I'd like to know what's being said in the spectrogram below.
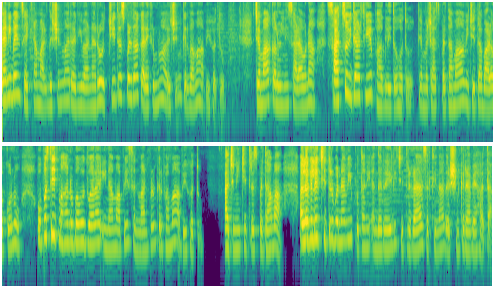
જેનીબેન શેઠના માર્ગદર્શનમાં રવિવારના રોજ ચિત્ર સ્પર્ધા કાર્યક્રમનું આયોજન કરવામાં આવ્યું હતું. જેમાં કલોલની શાળાઓના સાતસો વિદ્યાર્થીઓએ ભાગ લીધો હતો. તેમજ આ સ્પર્ધામાં વિજેતા બાળકોનું ઉપસ્થિત મહાનુભાવો દ્વારા ઇનામ આપી સન્માન પણ કરવામાં આવ્યું હતું. આજની ચિત્ર સ્પર્ધામાં અલગ અલગ ચિત્ર બનાવી પોતાની અંદર રહેલી ચિત્રકળા શક્તિના દર્શન કરાવ્યા હતા.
